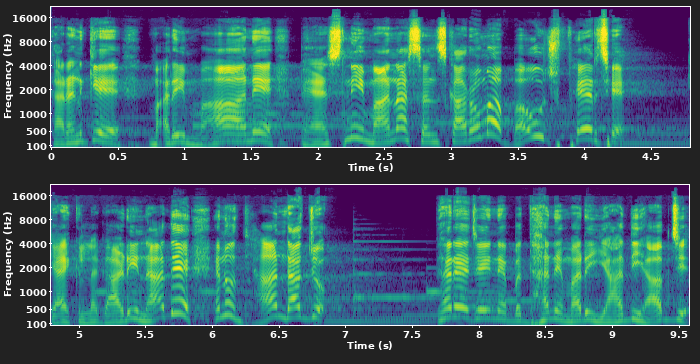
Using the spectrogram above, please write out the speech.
કારણ કે મારી મા અને ભેંસની માના સંસ્કારોમાં બહુ જ ફેર છે. ક્યાંક લગાડી ના દે, એનું ધ્યાન રાખજો. ઘરે જઈને બધાને મારી યાદી આપજે.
